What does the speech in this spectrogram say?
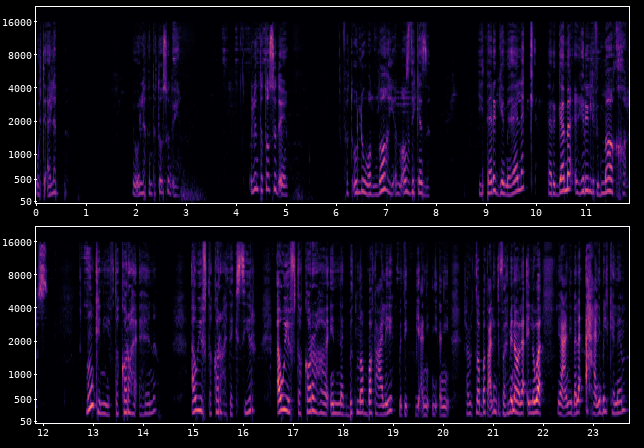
واتقلب ويقول لك أنت تقصد إيه؟ يقول له أنت تقصد إيه؟ فتقول له والله أنا قصدي كذا يترجمها لك ترجمة غير اللي في دماغك خالص ممكن يفتكرها إهانة أو يفتكرها تكسير أو يفتكرها إنك بتنبط عليه بتك يعني يعني مش عارف بتنبط عليه أنتوا فاهمينها ولا لأ؟ اللي هو يعني بلقح عليه بالكلام.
